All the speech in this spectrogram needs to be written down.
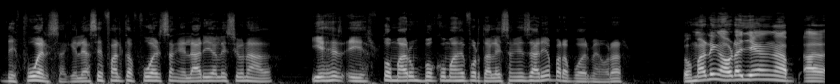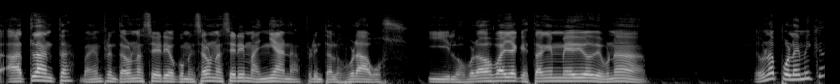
de fuerza, que le hace falta fuerza en el área lesionada y es, es tomar un poco más de fortaleza en esa área para poder mejorar. Los Marlins ahora llegan a, a- a Atlanta, van a enfrentar una serie o comenzar una serie mañana frente a los Bravos. Y los Bravos, vaya que están en medio de una, de una polémica,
